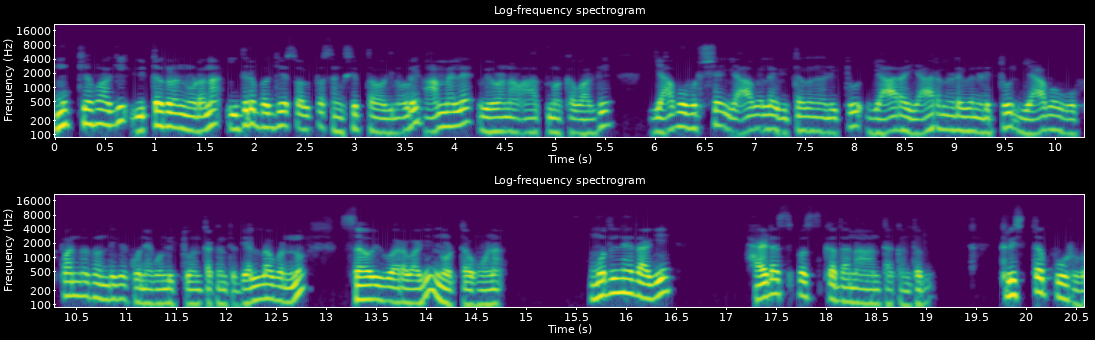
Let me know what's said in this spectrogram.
ಮುಖ್ಯವಾಗಿ ಯುದ್ಧಗಳನ್ನು ನೋಡೋಣ. ಇದ್ರ ಬಗ್ಗೆ ಸ್ವಲ್ಪ ಸಂಕ್ಷಿಪ್ತವಾಗಿ ನೋಡಿ. ಆಮೇಲೆ ವಿವರಣಾತ್ಮಕವಾಗಿ ಯಾವ ವರ್ಷ ಯಾವೆಲ್ಲ ಯುದ್ಧಗಳು ನಡೀತು, ಯಾರ ಯಾರ ನಡುವೆ ನಡೀತು, ಯಾವ ಒಪ್ಪಂದದೊಂದಿಗೆ ಕೊನೆಗೊಂಡಿತ್ತು ಅಂತಕ್ಕಂಥದ್ದು ಎಲ್ಲವನ್ನು ಸವಿವರವಾಗಿ ನೋಡ್ತಾ ಹೋಗೋಣ. ಮೊದಲನೇದಾಗಿ, ಹೈಡಸ್ಪಸ್ ಕದನ ಅಂತಕ್ಕಂಥದ್ದು. ಕ್ರಿಸ್ತಪೂರ್ವ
